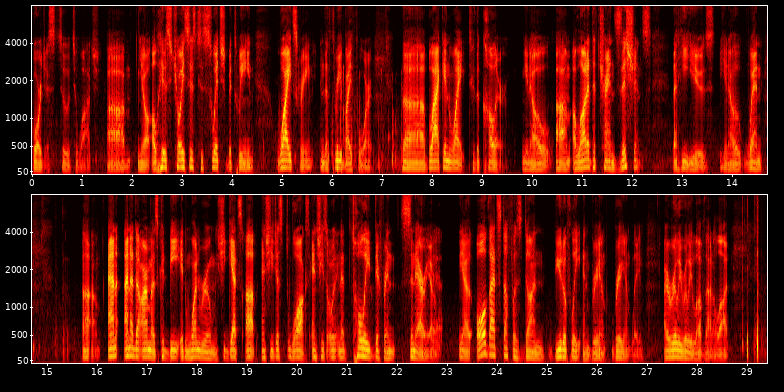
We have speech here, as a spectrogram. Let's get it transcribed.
gorgeous to to watch. Um, you know, all his choices to switch between widescreen and the three by four, the black and white to the color. You know, um, a lot of the transitions that he used. You know, when um, Anna, Ana de Armas could be in one room, she gets up and she just walks, and she's in a totally different scenario. Yeah. You know, all that stuff was done beautifully and brilliant, brilliantly. I really, really love that a lot.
